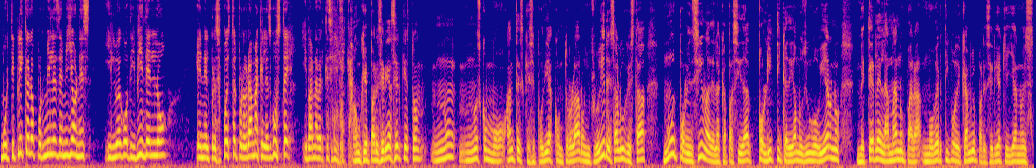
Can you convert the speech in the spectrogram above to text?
multiplícalo por miles de millones y luego divídenlo en el presupuesto del programa que les guste y van a ver qué significa. Aunque parecería ser que esto no, no es como antes que se podía controlar o influir, es algo que está muy por encima de la capacidad política, digamos, de un gobierno. Meterle la mano para mover tipo de cambio parecería que ya no es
